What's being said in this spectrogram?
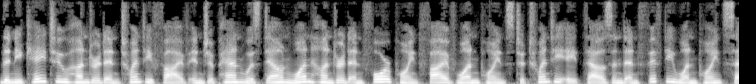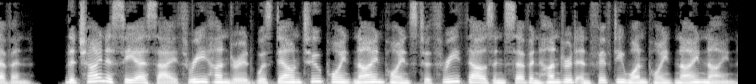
The Nikkei 225 in Japan was down 104.51 points to 28,051.7. The China CSI 300 was down 2.9 points to 3,751.99.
